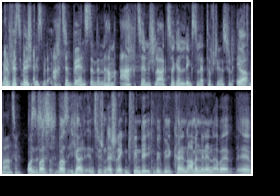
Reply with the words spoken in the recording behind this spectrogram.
du ein Festival spielst mit 18 Bands, dann, dann haben 18 Schlagzeuger links einen Laptop stehen. Das ist schon echt Ja. Wahnsinn. Und das was, ist, was ich halt inzwischen erschreckend finde, ich will keine Namen nennen, aber äh,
